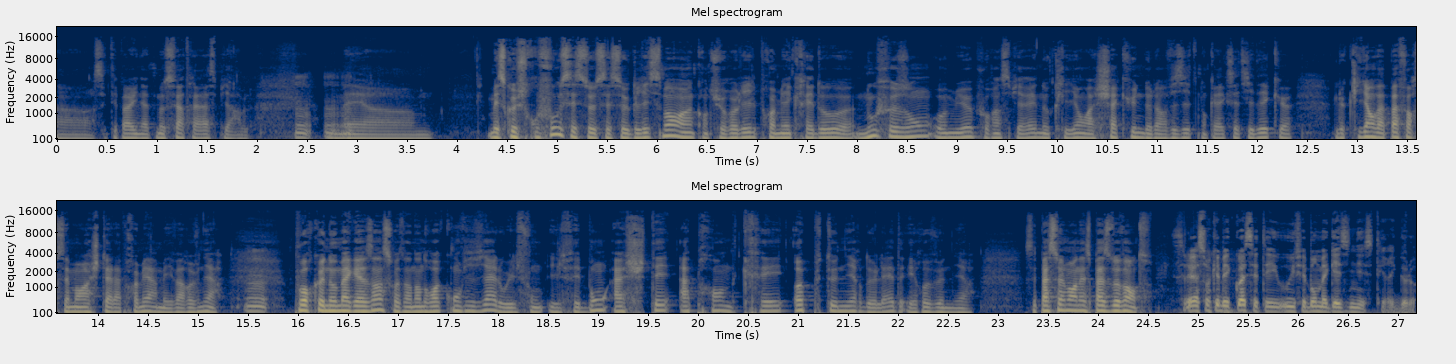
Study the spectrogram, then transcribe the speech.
Euh, c'était pas une atmosphère très respirable. Mmh, mmh, mmh. Mais mais ce que je trouve fou, c'est ce, ce, glissement. Hein, quand tu relis le premier credo, euh, nous faisons au mieux pour inspirer nos clients à chacune de leurs visites. Donc avec cette idée que le client va pas forcément acheter à la première, mais il va revenir. Mm. Pour que nos magasins soient un endroit convivial où ils font, il fait bon acheter, apprendre, créer, obtenir de l'aide et revenir. C'est pas seulement un espace de vente. C'est la version québécoise, c'était où il fait bon magasiner, c'était rigolo.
